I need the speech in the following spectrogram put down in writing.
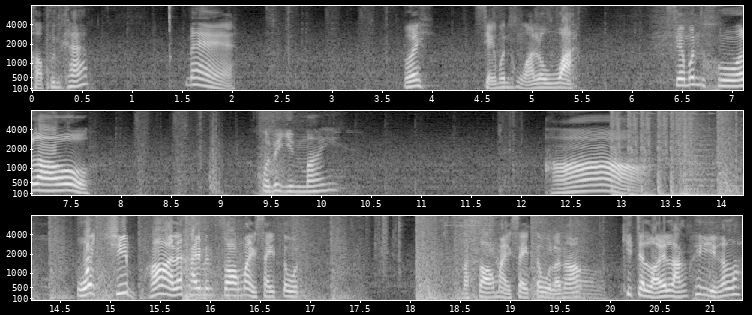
ขอบคุณครับ แม่ เฮ้ย เสียงบนหัวเราว่ะ สียงบนหัวเรา คนได้ยินไหมอ๋อโอ้ยชิบฮ่าแล้วใครมันซองใหม่ใส่ตูด มาซองใหม่ใส่ตูดแล้วน้อง คิดจะลอยหลังพี่อย่างนั้นเหรอ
